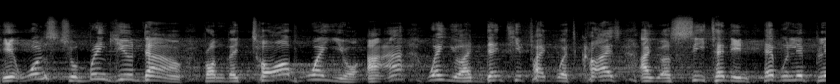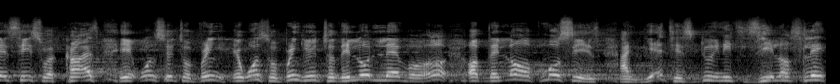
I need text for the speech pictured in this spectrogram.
He wants to bring you down from the top where you are, where you identified with Christ and you are seated in heavenly places with Christ. He wants you to bring, he wants to bring you to the low level of the law of Moses. And yet he's doing it zealously,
